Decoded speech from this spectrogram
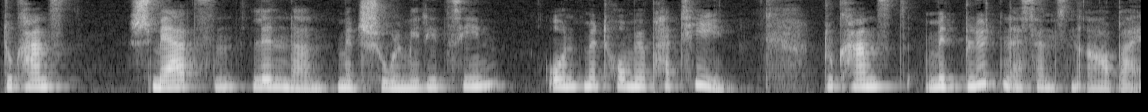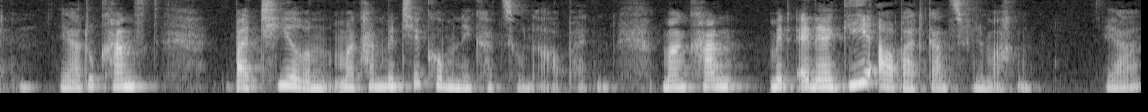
Du kannst Schmerzen lindern mit Schulmedizin und mit Homöopathie. Du kannst mit Blütenessenzen arbeiten. Ja, du kannst bei Tieren, man kann mit Tierkommunikation arbeiten. Man kann mit Energiearbeit ganz viel machen. Ja,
